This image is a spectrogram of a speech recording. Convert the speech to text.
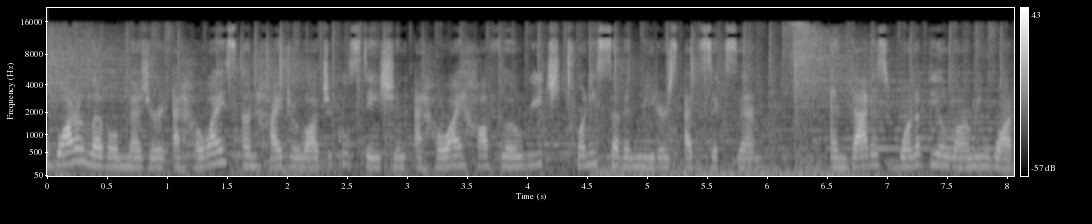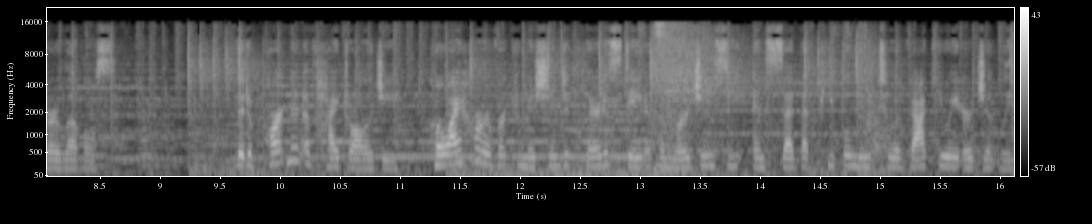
water level measured at Hawaii's Unhydrological Station at Hawaii Haflo reached 27 meters at 6 m, and that is one of the alarming water levels. The Department of Hydrology, Huaihe River Commission declared a state of emergency and said that people need to evacuate urgently.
